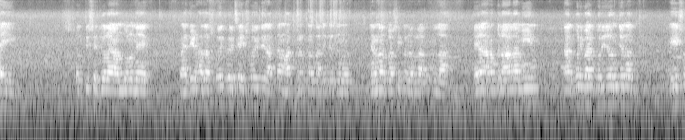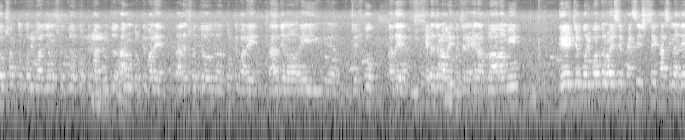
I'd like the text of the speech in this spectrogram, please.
এই ছত্রিশে জুলাই তার পরিবার, পরিজন যেন এই শোক শান্ত পরিবার যেন সহ্য করতে পারে, ধৈর্য ধারণ করতে পারে, তাদের সহ্য করতে পারে, তারা যেন এই যে শোক তাদের, সেটা যেন আলামিন দেশ যে পরিবর্তন হয়েছে ফ্যাসিস্ট শেখ হাসিনা যে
